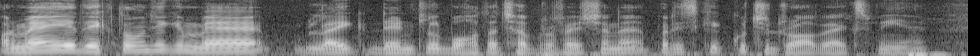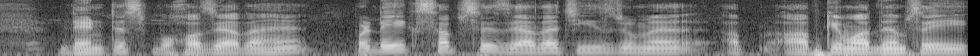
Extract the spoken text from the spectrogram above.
और मैं ये देखता हूँ जी कि मैं लाइक like, डेंटल बहुत अच्छा प्रोफेशन है पर इसके कुछ ड्रॉबैक्स भी हैं। डेंटिस्ट बहुत ज़्यादा हैं बट एक सबसे ज़्यादा चीज़ जो मैं आप, आपके माध्यम से ही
